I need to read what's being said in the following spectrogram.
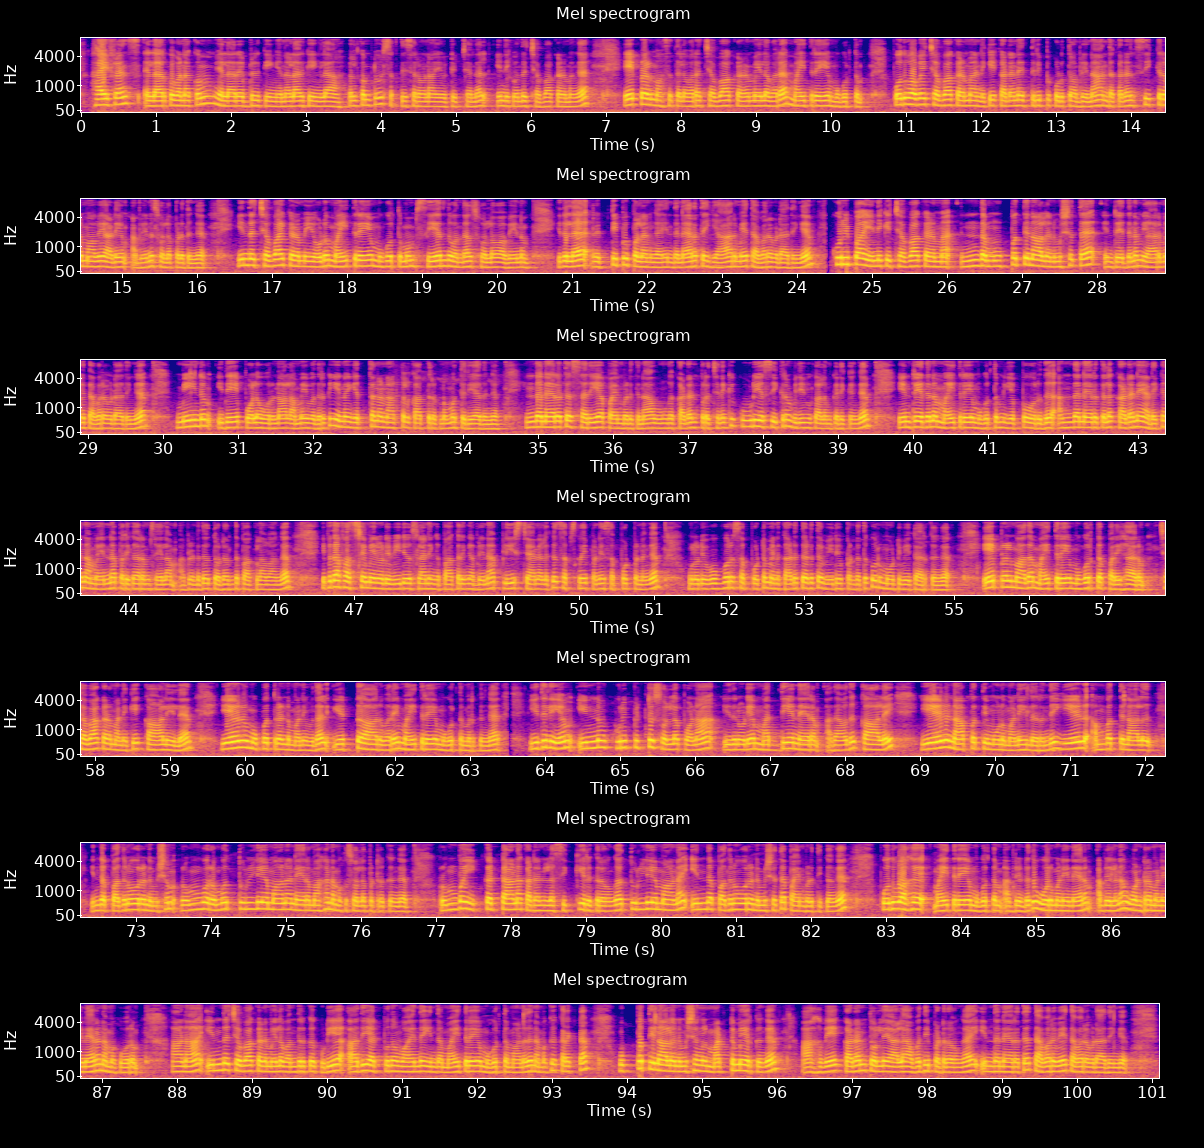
Hi friends எல்லாருக்கும் வணக்கம். எல்லாரும் எப்படி இருக்கீங்க? நல்லா இருக்கீங்களா? Welcome to Shakti Saravana YouTube channel இன்றைக்கி வந்து செவ்வாய்க்கிழமைங்க. ஏப்ரல் மாதத்தில் வர செவ்வாய்க்கிழமையில் வர மைத்ரேய முகூர்த்தம். பொதுவாகவே செவ்வாய்க்கிழமை அன்றைக்கி கடனை திருப்பி கொடுத்தோம் அப்படின்னா அந்த கடன் சீக்கிரமாகவே அடையும் அப்படின்னு சொல்லப்படுதுங்க. இந்த செவ்வாய்க்கிழமையோடு மைத்ரேய முகூர்த்தமும் சேர்ந்து வந்தால் சொல்லவா வேணும்? இதில் ரெட்டிப்பு பலனுங்க இந்த நேரத்தை யாருமே தவற விடாதீங்க. குறிப்பாக இன்றைக்கி செவ்வாய்க்கிழமை இந்த முப்பத்தி நாலு நிமிஷத்தை இன்றைய தினம் யாருமே தவற விடாதீங்க. மீண்டும் இதே போல் ஒரு நாள் அமைவதற்கு இன்னும் எத்தனை நாட்கள் காத்திருக்கணுமோ தெரியாதுங்க. இந்த நேரத்தை சரியாக பயன்படுத்தினா உங்கள் கடன் பிரச்சனைக்கு கூடிய சீக்கிரம் விடிவு காலம் கிடைக்குங்க. இன்றைய தினம் மைத்திரைய முகூர்த்தம் எப்போ வருது அந்த நேரத்தில் கடனை அடைக்க நம்ம என்ன பரிகாரம் செய்யலாம் அப்படின்றத தொடர்ந்து பார்க்கலாம் வாங்க. இப்போ தான் ஃபஸ்ட் டைம் என்னுடைய வீடியோஸ்லாம் நீங்கள் பார்க்குறீங்க அப்படின்னா ப்ளீஸ் சேனலுக்கு சப்ஸ்கிரைப் பண்ணி சப்போர்ட் பண்ணுங்கள் உங்களுடைய ஒவ்வொரு சப்போர்ட்டும் எனக்கு அடுத்தடுத்த வீடியோ பண்ணுறதுக்கு ஒரு மோட்டிவேட்டாக இருக்குங்க ஏப்ரல் மாதம் மைத்திரேய முகூர்த்த பரிகாரம். செவ்வாய்க்கிழமை அன்னைக்கு காலையில் ஏழு முப்பத்தி ரெண்டு மணி முதல் எட்டு ஆறு வரை மைத்திரைய முகூர்த்தம் இருக்குங்க. இதுலேயும் இன்னும் குறிப்பிட்டு சொல்ல போனால் இதனுடைய மத்திய நேரம் அதாவது காலை ஏழு நாற்பத்தி மூணு மணியிலிருந்து ஏழு ஐம்பத்தி நாலு இந்த பதினோரு நிமிஷம் ரொம்ப ரொம்ப துல்லியமான நேரமாக நமக்கு சொல்லப்பட்டிருக்குங்க. ரொம்ப இக்கட்டான கடனில் சிக்கி இருக்கிறவங்க துல்லியமான இந்த பதினோரு நிமிஷத்தை பயன்படுத்திக்கோங்க. பொதுவாக மைத்திரேய முகூர்த்தம் அப்படின்றது ஒரு மணி நேரம் அப்படி இல்லைன்னா ஒன்றரை மணி நேரம் நமக்கு வரும். ஆனால் இந்த செவ்வாய்க்கிழமையில் வந்திருக்கக்கூடிய அதி அற்புதம் வாய்ந்த இந்த மைத்திரேய முகூர்த்தமானது நமக்கு கரெக்டாக முப்பத்தி நாலு நிமிஷங்கள் மட்டுமே இருக்குங்க. ஆகவே கடன் தொல்லையால் அவதிப்படுறவங்க இந்த நேரத்தை தவறவே தவற விடாதீங்க.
